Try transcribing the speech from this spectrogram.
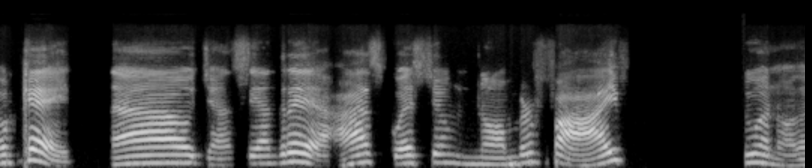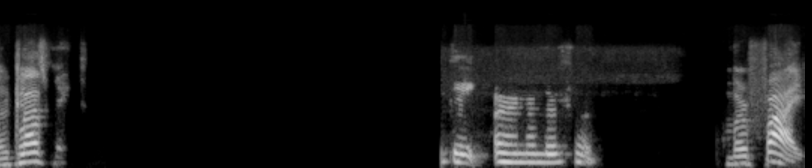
Okay, now Jancy Andrea, ask question number five to another classmate. Okay, or number four. Number five.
